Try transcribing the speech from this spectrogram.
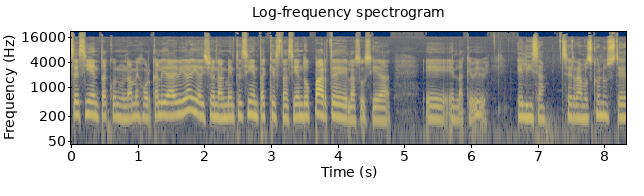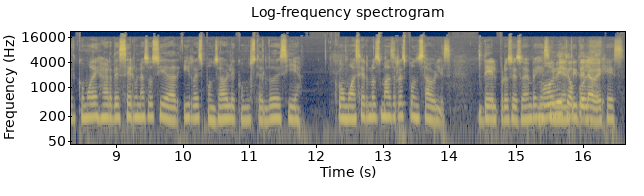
se sienta con una mejor calidad de vida y adicionalmente sienta que está siendo parte de la sociedad en la que vive. Elisa, cerramos con usted. ¿Cómo dejar de ser una sociedad irresponsable, como usted lo decía? cómo hacernos más responsables del proceso de envejecimiento y de la pues, vejez.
